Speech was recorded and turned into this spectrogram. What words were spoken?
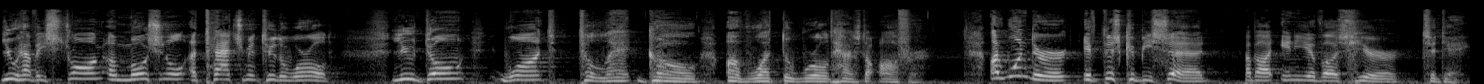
you have a strong emotional attachment to the world. You don't want to let go of what the world has to offer. I wonder if this could be said about any of us here today.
